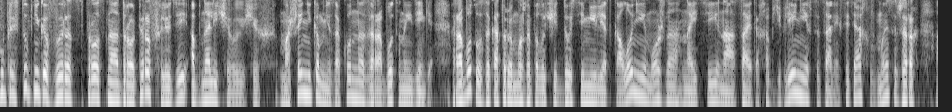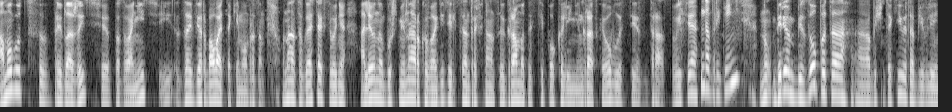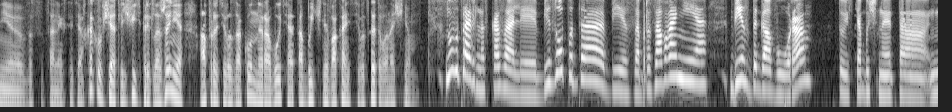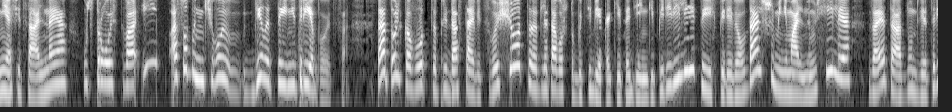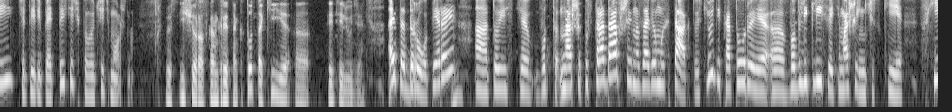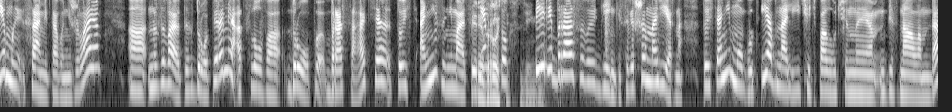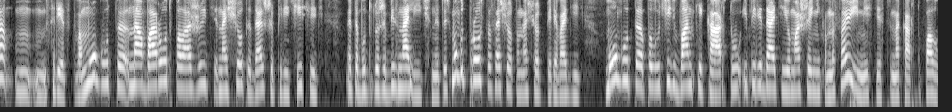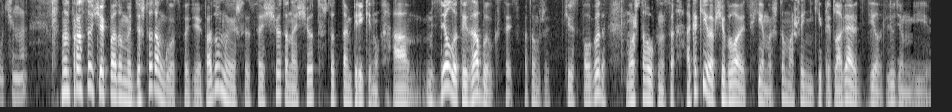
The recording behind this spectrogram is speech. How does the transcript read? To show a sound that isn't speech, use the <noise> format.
У преступников вырос спрос на дроперов, людей, обналичивающих мошенникам незаконно заработанные деньги. Работу, за которую можно получить до 7 лет колонии, можно найти на сайтах объявлений, в социальных сетях, в мессенджерах, а могут предложить позвонить и завербовать таким образом. У нас в гостях сегодня Алена Бушмина, руководитель Центра финансовой грамотности по Калининградской области. Здравствуйте. Добрый день. Ну, берем без опыта, обычно такие вот объявления в социальных сетях. Как вообще отличить предложение о противозаконной работе от обычной вакансии? Вот с этого начнем. Ну, вы правильно сказали, без опыта, без образования, без договора, то есть обычно это неофициальное устройство, и особо ничего делать-то и не требуется. Да, только вот предоставить свой счет для того, чтобы тебе какие-то деньги перевели, ты их перевел дальше, минимальные усилия, за это одну, две, три, четыре, пять тысяч получить можно. То есть еще раз конкретно, кто такие э, эти люди? Это дроперы, mm-hmm. а, то есть э, вот наши пострадавшие, назовем их так, то есть люди, которые а, вовлеклись в эти мошеннические схемы, сами того не желая, называют их дроперами от слова дроп бросать, то есть они занимаются тем, что деньги. перебрасывают деньги, совершенно верно. То есть они могут и обналичить полученные безналом да, средства, могут э, наоборот положить на счет и дальше перечислить это будут уже безналичные, то есть могут просто со счета на счет переводить, могут э, получить в банке карту и передать ее мошенникам на свое имя, естественно, карту полученную. Ну, простой человек подумает, да что там, господи, подумаешь, со счета на счет что-то там перекинул. А сделал это и забыл, кстати, потом же через полгода может аукнуться. А какие вообще бывают схемы, что мошенники предлагают сделать людям и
